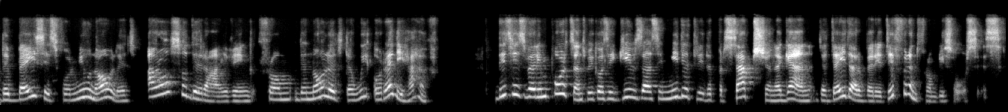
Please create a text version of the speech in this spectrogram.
the basis for new knowledge are also deriving from the knowledge that we already have. This is very important because it gives us immediately the perception again the data are very different from resources.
